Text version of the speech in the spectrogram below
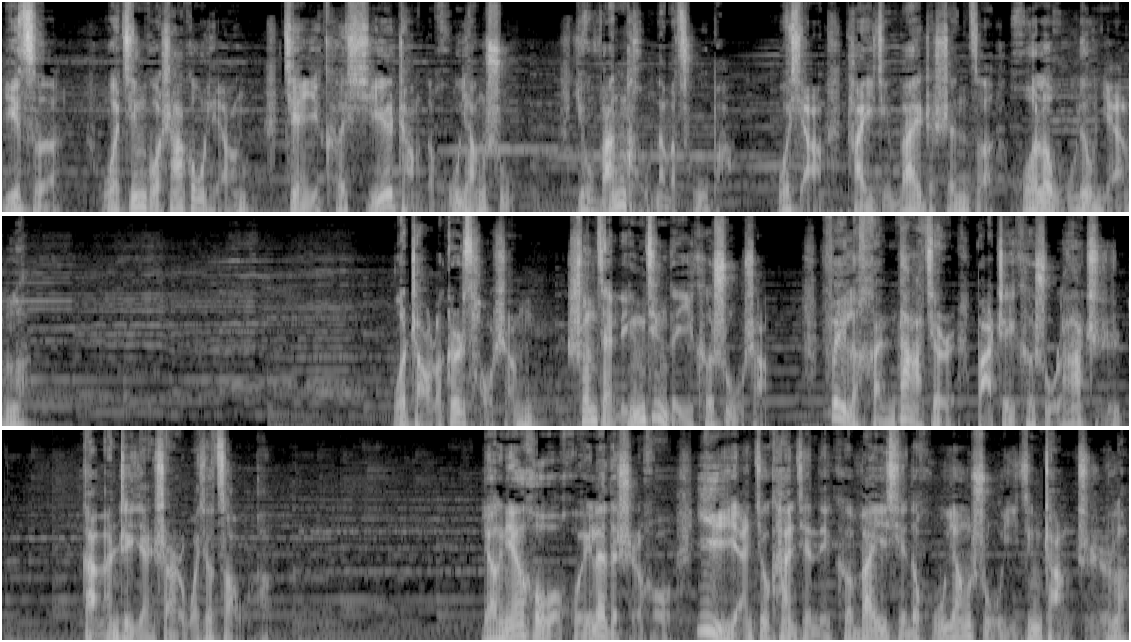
一次，我经过沙沟梁，见一棵斜长的胡杨树，有碗口那么粗吧。我想它已经歪着身子活了五六年了。我找了根草绳。拴在邻近的一棵树上，费了很大劲儿把这棵树拉直。干完这件事儿，我就走了。两年后我回来的时候，一眼就看见那棵歪斜的胡杨树已经长直了，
